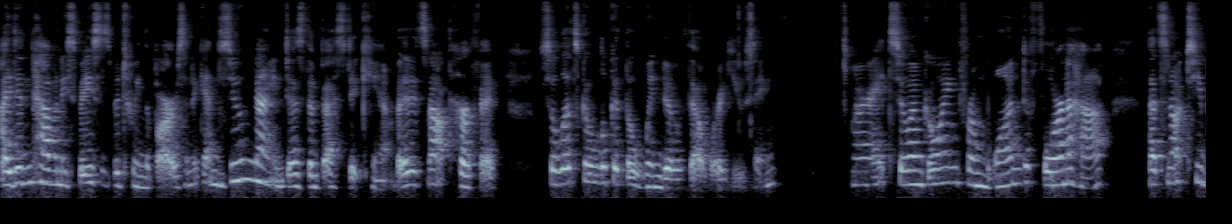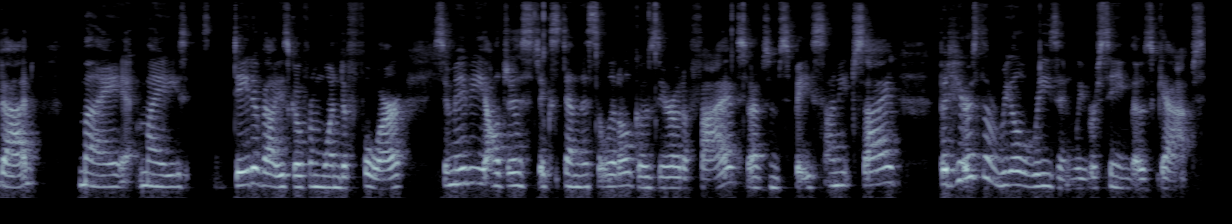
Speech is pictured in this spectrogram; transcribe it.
I didn't have any spaces between the bars. And again, Zoom 9 does the best it can, but it's not perfect. So let's go look at the window that we're using. All right, so I'm going from one to four and a half. That's not too bad. My, my data values go from one to four. So maybe I'll just extend this a little, go zero to five, so I have some space on each side. But here's the real reason we were seeing those gaps.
